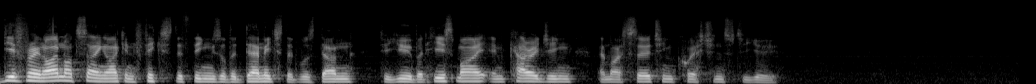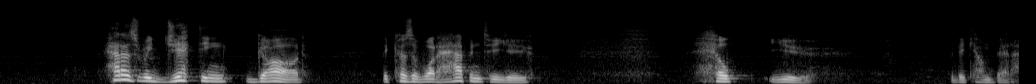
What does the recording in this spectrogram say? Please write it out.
Dear friend, I'm not saying I can fix the things or the damage that was done to you, but here's my encouraging and my searching questions to you. How does rejecting God because of what happened to you help you to become better?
